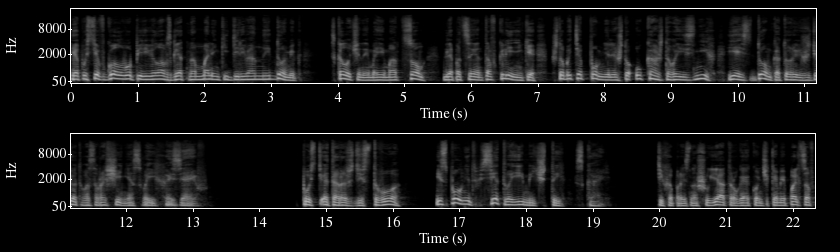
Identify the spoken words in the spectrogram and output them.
и, опустив голову, перевела взгляд на маленький деревянный домик, сколоченный моим отцом для пациентов клиники, чтобы те помнили, что у каждого из них есть дом, который ждет возвращения своих хозяев. «Пусть это Рождество исполнит все твои мечты, Скай». Тихо произношу я, трогая кончиками пальцев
